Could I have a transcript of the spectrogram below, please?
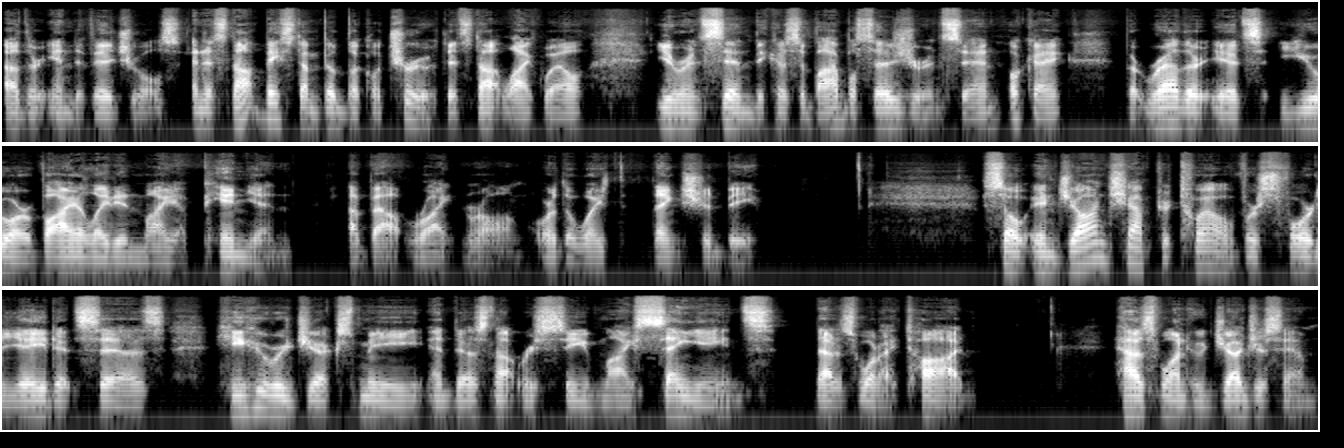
other individuals. And it's not based on biblical truth. It's not like, well, you're in sin because the Bible says you're in sin. Okay. But rather, it's you are violating my opinion about right and wrong or the way things should be. So in John chapter 12, verse 48, it says, He who rejects me and does not receive my sayings, that is what I taught, has one who judges him.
